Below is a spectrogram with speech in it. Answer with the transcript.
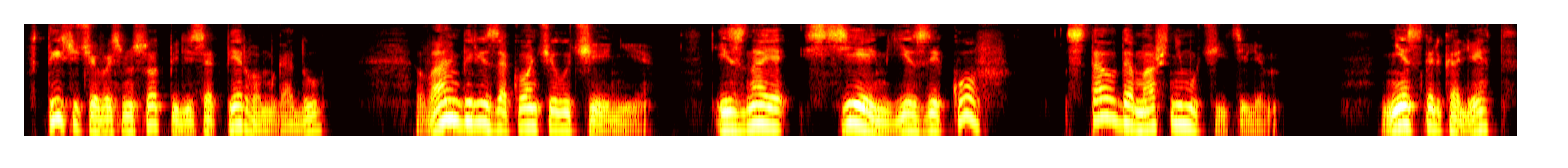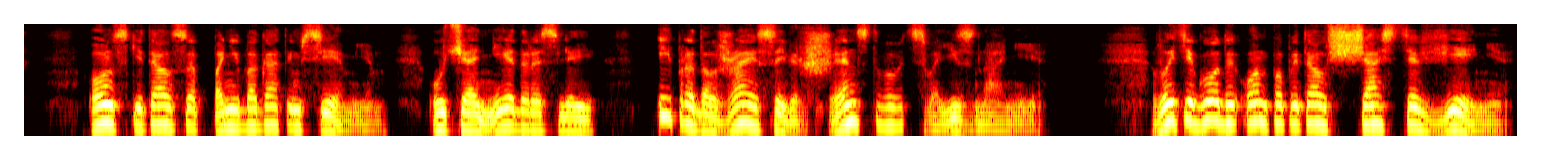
В 1851 году Вамбери закончил учение и, зная семь языков, стал домашним учителем. Несколько лет он скитался по небогатым семьям, уча недорослей и продолжая совершенствовать свои знания. В эти годы он попытал счастья в Вене.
